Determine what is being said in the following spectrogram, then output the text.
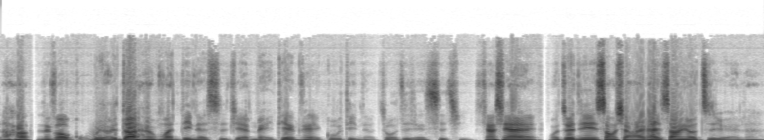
然后能够有一段很稳定的时间，每天可以固定的做这件事情。像现在我最近送小孩开始上幼稚园了，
